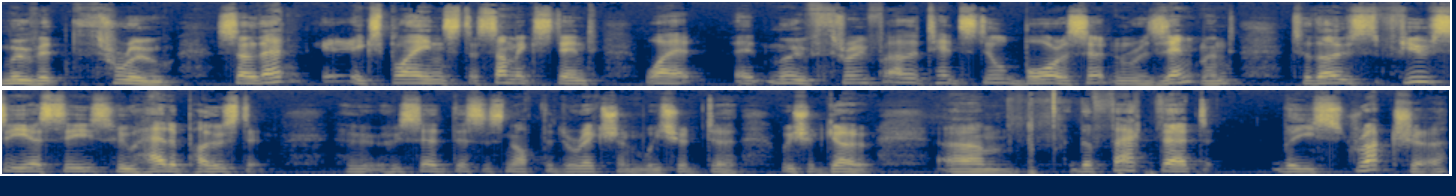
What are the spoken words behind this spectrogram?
move it through. So that explains to some extent why it it moved through, Father Ted still bore a certain resentment to those few CSCs who had opposed it, who, who said this is not the direction we should, uh, we should go. Um, the fact that the structure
